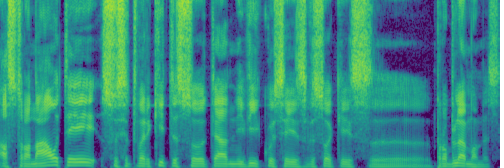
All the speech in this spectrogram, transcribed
astronautai susitvarkyti su ten įvykusiais visokiais e, problemomis.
